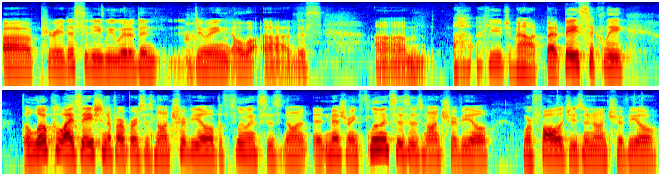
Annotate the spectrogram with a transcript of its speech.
uh, periodicity, we would have been doing a lo- uh, this um, a huge amount. But basically, the localization of our burst is non-trivial. The fluence is non, uh, measuring fluences is non-trivial. Morphologies are non-trivial.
